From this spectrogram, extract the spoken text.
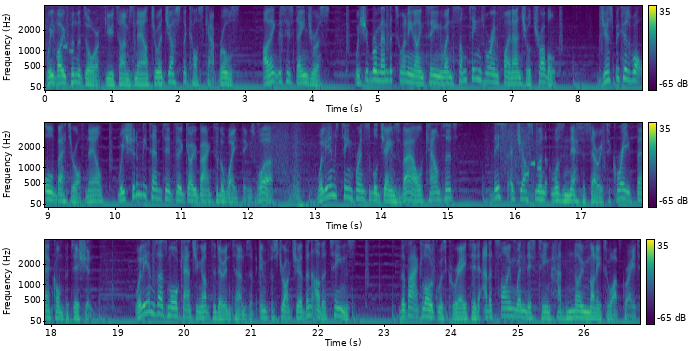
We've opened the door a few times now to adjust the cost cap rules. I think this is dangerous. We should remember 2019 when some teams were in financial trouble. Just because we're all better off now, we shouldn't be tempted to go back to the way things were. Williams team principal James Vowles countered, This adjustment was necessary to create fair competition. Williams has more catching up to do in terms of infrastructure than other teams. The backlog was created at a time when this team had no money to upgrade.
